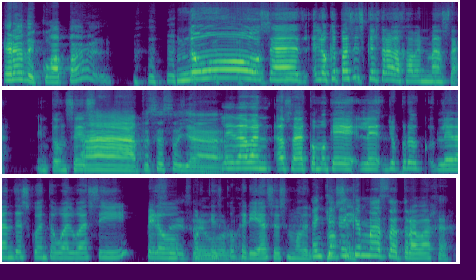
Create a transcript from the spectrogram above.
¿Era de Coapa? No, o sea, lo que pasa es que él trabajaba en Mazda, entonces Ah, pues eso ya. le daban, o sea, como que le, yo creo que le dan descuento o algo así, pero Sí, ¿por qué escogerías ese modelo? ¿En qué, No ¿En qué Mazda trabaja?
